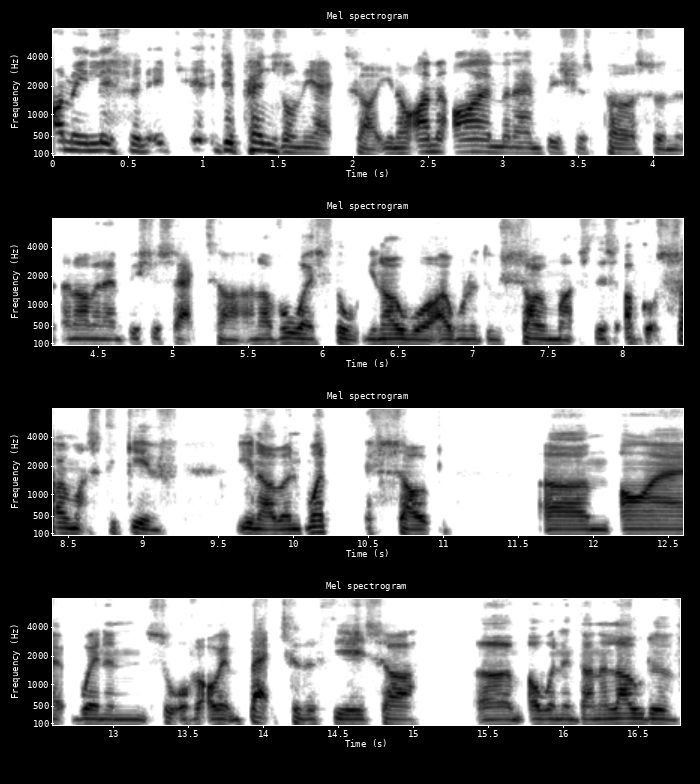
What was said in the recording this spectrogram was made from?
I mean, listen, it, it, depends on the actor. You know, I'm I'm an ambitious person and I'm an ambitious actor, and I've always thought, you know what, I want to do so much. This I've got so much to give. You know, and when if soap, um, I went and sort of I went back to the theatre. Um, I went and done a load of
